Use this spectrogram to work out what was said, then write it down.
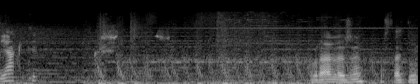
Jak ty? Dobra, leży. Ostatni.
